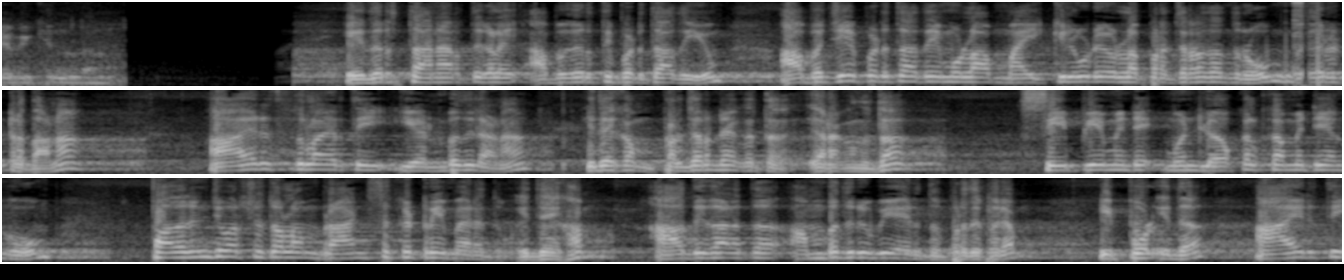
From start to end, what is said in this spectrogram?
ലഭിക്കുന്നതാണ്. എതിർ സ്ഥാനാർത്ഥികളെ അപകീർത്തിപ്പെടുത്താതെയും അപജയപ്പെടുത്താതെയുമുള്ള മൈക്കിലൂടെയുള്ള പ്രചരണതന്ത്രവും വേറിട്ടതാണ് ആയിരത്തി തൊള്ളായിരത്തി എൺപതിലാണ് ഇദ്ദേഹം പ്രചരണ രംഗത്ത് ഇറങ്ങുന്നത്. സി പി എമ്മിന്റെ മുൻ ലോക്കൽ കമ്മിറ്റി അംഗവും പതിനഞ്ച് വർഷത്തോളം ബ്രാഞ്ച് സെക്രട്ടറിയുമായിരുന്നു ഇദ്ദേഹം. ആദ്യകാലത്ത് അമ്പത് രൂപയായിരുന്നു പ്രതിഫലം. ഇപ്പോൾ ഇത് ആയിരത്തി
